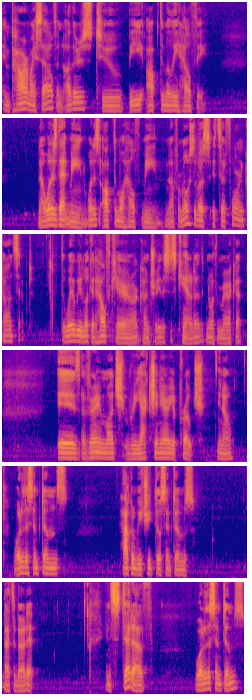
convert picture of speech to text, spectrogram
empower myself and others to be optimally healthy. Now, what does that mean? What does optimal health mean? Now, for most of us, it's a foreign concept. The way we look at healthcare in our country, this is Canada, North America, is a very much reactionary approach. You know, what are the symptoms? How can we treat those symptoms? That's about it. Instead of what are the symptoms?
